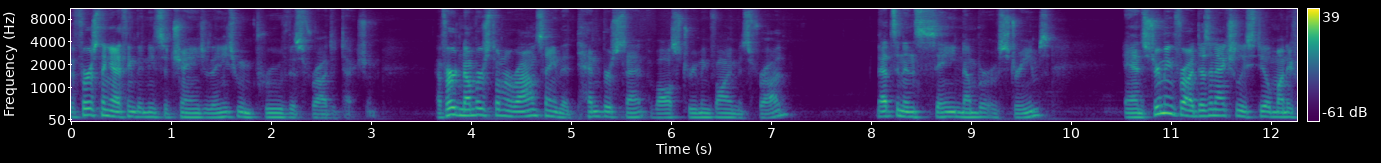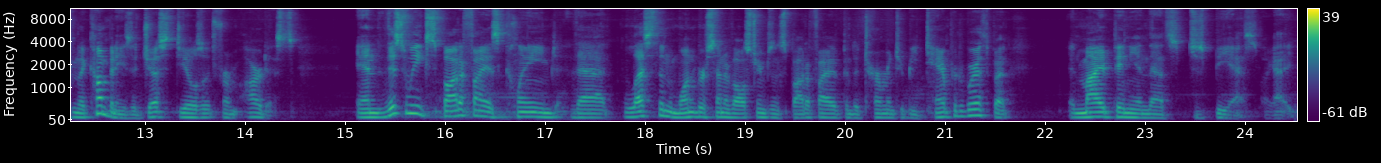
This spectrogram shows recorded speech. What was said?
the first thing I think that needs to change is they need to improve this fraud detection. I've heard numbers thrown around saying that 10% of all streaming volume is fraud. That's an insane number of streams. And streaming fraud doesn't actually steal money from the companies, it just steals it from artists. And this week, Spotify has claimed that less than 1% of all streams on Spotify have been determined to be tampered with. But in my opinion, that's just BS. Like I,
